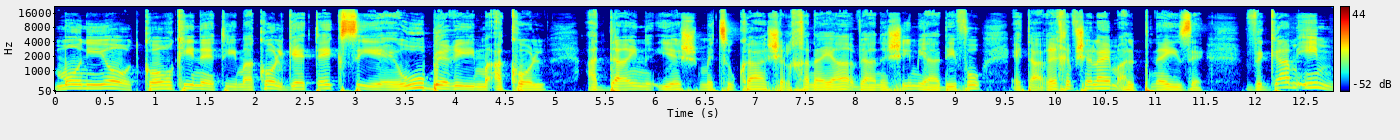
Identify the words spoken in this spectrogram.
מוניות, קורקינטים, הכל, גט טקסי, אוברים, הכל. עדיין יש מצוקה של חנייה, ואנשים יעדיפו את הרכב שלהם על פני זה. וגם אם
